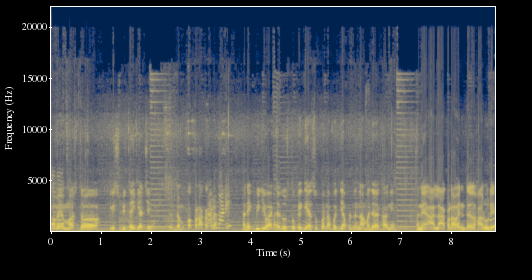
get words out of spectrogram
હવે મસ્ત ક્રિસ્પી થઈ ગયા છે. એકદમ કકડા કકડા. અને એક બીજી વાત છે દોસ્તો કે ગેસ ઉપરના ભજીયા આપણને નામ જ આવે ખાવાની અને આ લાકડા હોય ને તો સારું રહે.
